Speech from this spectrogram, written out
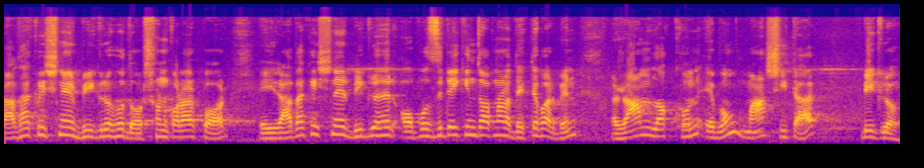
রাধাকৃষ্ণের বিগ্রহ দর্শন করার পর এই রাধাকৃষ্ণের বিগ্রহের অপোজিটেই কিন্তু আপনারা দেখতে পারবেন রাম লক্ষণ এবং মা সীতার বিগ্রহ।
